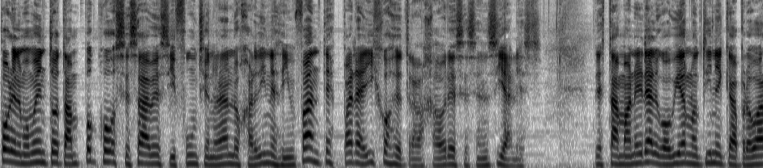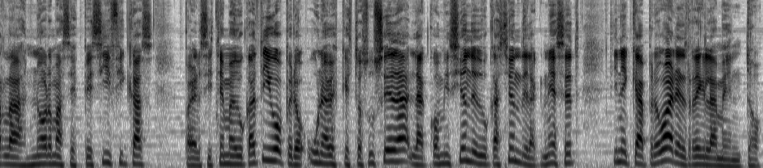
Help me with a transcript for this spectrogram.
Por el momento tampoco se sabe si funcionarán los jardines de infantes para hijos de trabajadores esenciales. De esta manera el gobierno tiene que aprobar las normas específicas para el sistema educativo, pero una vez que esto suceda, la Comisión de Educación de la Knesset tiene que aprobar el reglamento.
